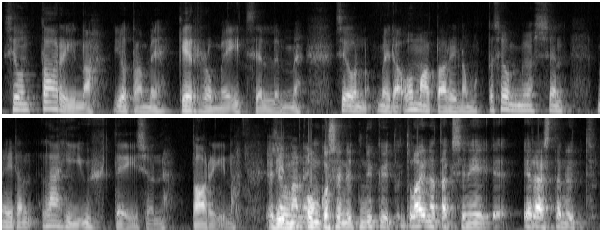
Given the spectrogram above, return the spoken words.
Se on tarina, jota me kerromme itsellemme. Se on meidän oma tarina, mutta se on myös sen meidän lähiyhteisön tarina. Eli Sellainen... onko se nyt nyky... Lainatakseni erästä nyt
